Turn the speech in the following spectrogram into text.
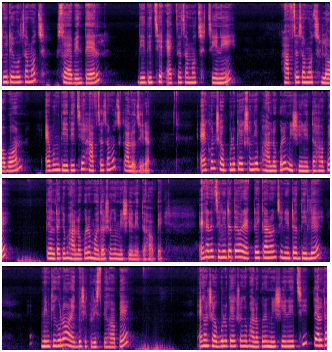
দুই টেবিল চামচ সয়াবিন তেল, দিয়ে দিচ্ছি এক চা চামচ চিনি, হাফ চা চামচ লবণ এবং দিয়ে দিচ্ছি হাফ চা চামচ কালো জিরা। এখন সবগুলোকে একসঙ্গে ভালো করে মিশিয়ে নিতে হবে। তেলটাকে ভালো করে ময়দার সঙ্গে মিশিয়ে নিতে হবে। এখানে চিনিটা দেওয়ার একটাই কারণ, চিনিটা দিলে নিমকিগুলো অনেক বেশি ক্রিস্পি হবে। এখন সবগুলোকে একসঙ্গে ভালো করে মিশিয়ে নিচ্ছি। তেলটা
